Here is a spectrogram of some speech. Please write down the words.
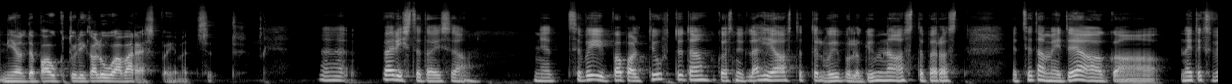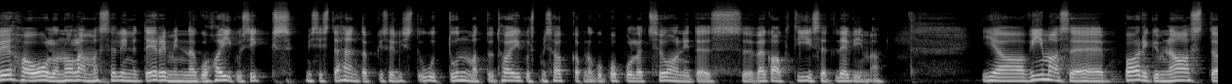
nii-öelda pauk tuli ka luuavarrest põhimõtteliselt. Äh, välistada ei saa. nii et see võib vabalt juhtuda, kas nüüd lähiaastatel, võib-olla kümne aasta pärast. et seda me ei tea, aga näiteks WHO-l on olemas selline termin nagu haigus X, mis siis tähendabki sellist uut tundmatut haigust, mis hakkab nagu populatsioonides väga aktiivselt levima. ja viimase paarikümne aasta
